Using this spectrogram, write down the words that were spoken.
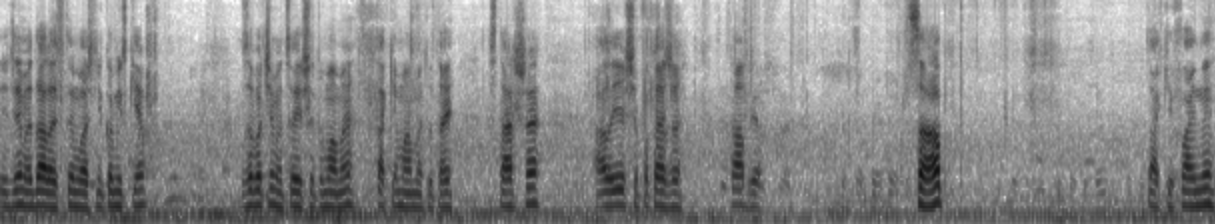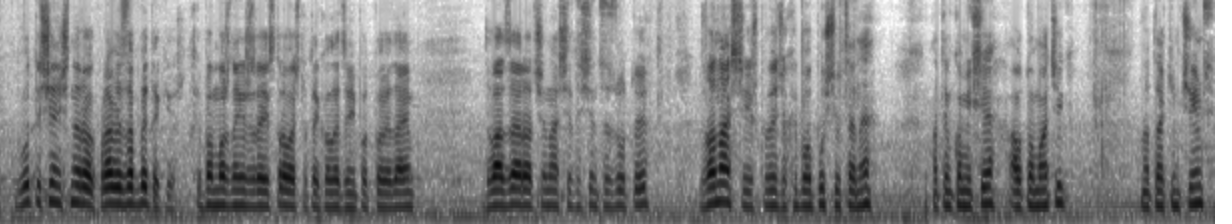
Jedziemy dalej z tym właśnie komiskiem. Zobaczymy co jeszcze tu mamy. Takie mamy tutaj starsze, ale jeszcze pokażę cabrio. Saab. Taki fajny. 2000 rok, prawie zabytek już. Chyba można już rejestrować, tutaj koledzy mi podpowiadają. 2.0, 13 tysięcy złotych. 12 już powiedział, chyba opuścił cenę na tym komisie. Automatik na takim czymś.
